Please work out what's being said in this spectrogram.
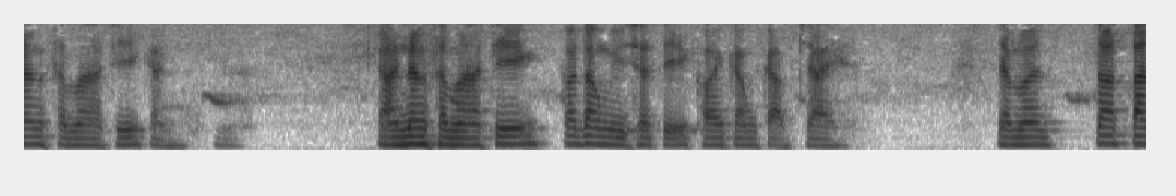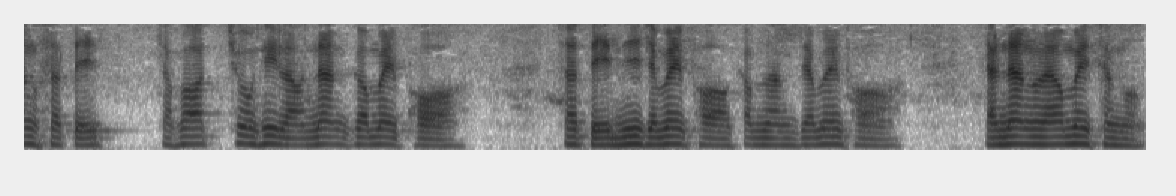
นั่งสมาธิกัน การนั่งสมาธิก็ต้องมีสติคอยกำกับใจ แต่มันจะตั้งสติเฉพาะช่วงที่เรานั่งก็ไม่พอ สตินี้จะไม่พอกำลังจะไม่พอ จะนั่งแล้วไม่สงบ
